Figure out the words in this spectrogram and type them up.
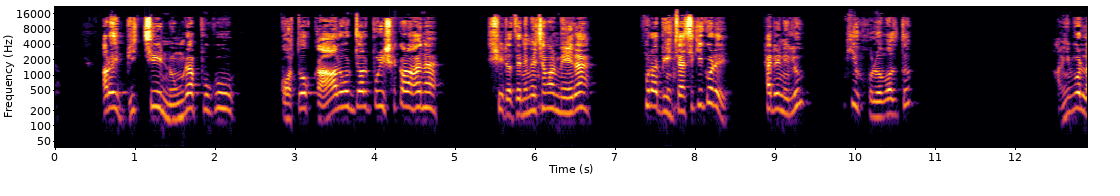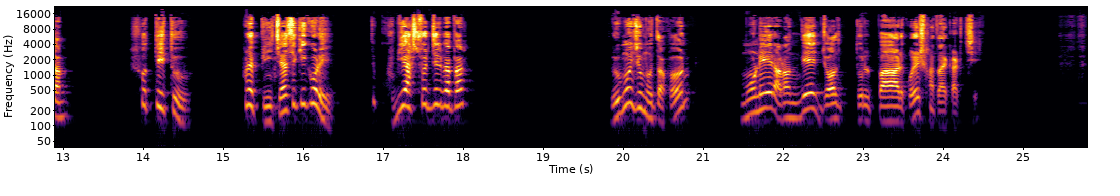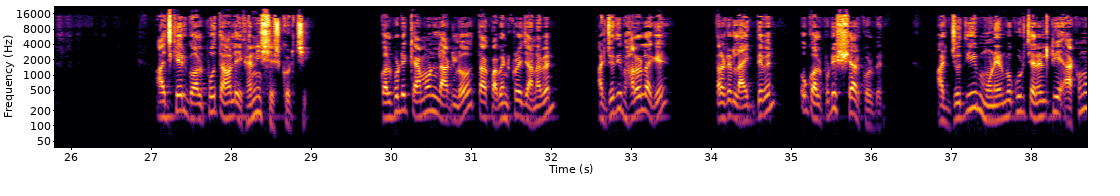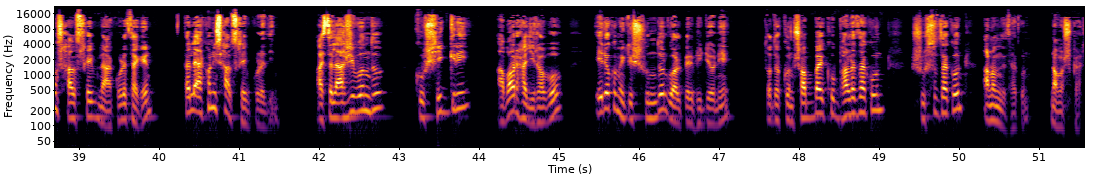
আর ওই বিচ্ছিরি নোংরা পুকুর, কত কাল ওর জল পরিষ্কার করা হয় না? সেটাতে নেমেছে আমার মেয়েরা। ওরা বেঁচে আছে কি করে? হ্যাঁ রে নীলু, কি হলো বলতো? আমি বললাম, সত্যিই তো ওরা বেঁচে আছে কি করে? তো খুবই আশ্চর্যের ব্যাপার। রুমু ঝুমু তখন মনের আনন্দে জল তোলপাড় করে সাঁতার কাটছে। আজকের গল্প তাহলে এখানেই শেষ করছি। গল্পটি কেমন লাগল তা কমেন্ট করে জানাবেন। আর যদি ভালো লাগে, তাহলে একটা লাইক দেবেন ও গল্পটি শেয়ার করবেন। আর যদি মনের মুকুর চ্যানেলটি এখনও সাবস্ক্রাইব না করে থাকেন, তাহলে এখনই সাবস্ক্রাইব করে দিন। আজ তাহলে আসি বন্ধু, খুব শীঘ্রই আবার হাজির হব এরকম একটি সুন্দর গল্পের ভিডিও নিয়ে। ততক্ষণ সবাই খুব ভালো থাকুন, সুস্থ থাকুন, আনন্দে থাকুন। নমস্কার।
